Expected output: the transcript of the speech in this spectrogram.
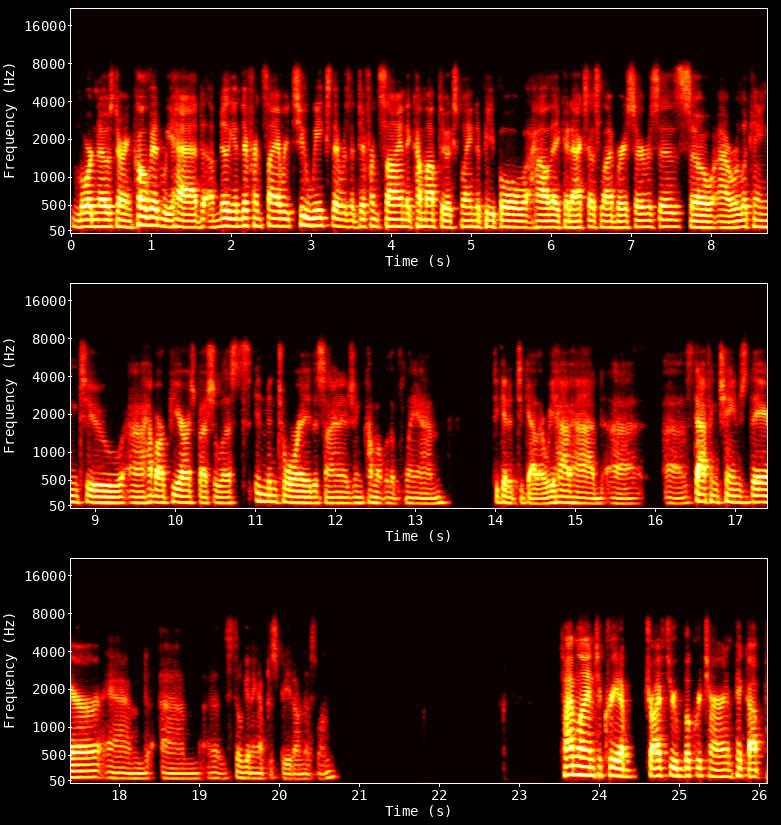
Lord knows during COVID, we had a million different sign, every two weeks, there was a different sign to come up to explain to people how they could access library services. So uh, we're looking to uh, have our PR specialists inventory the signage and come up with a plan to get it together. We have had uh, uh, staffing change there and um, uh, still getting up to speed on this one. Timeline to create a drive-through book return and pick up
